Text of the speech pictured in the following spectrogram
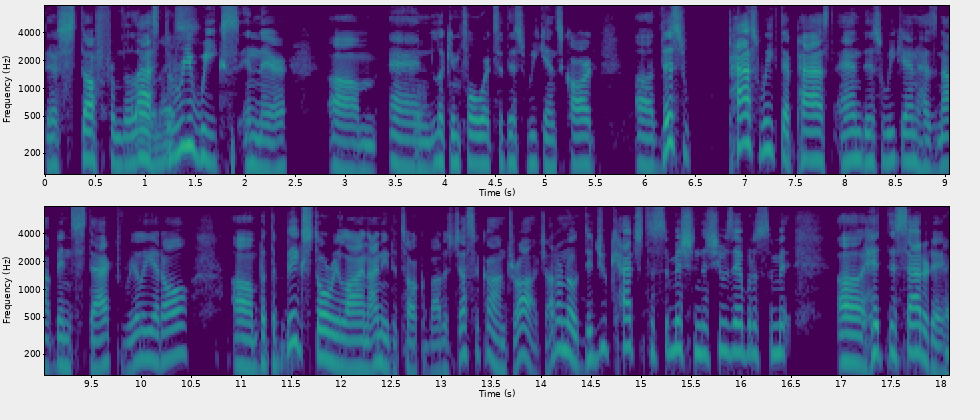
there's stuff from the Oh, last three weeks in there. Um, and looking forward to this weekend's card. Uh, this past week that passed and this weekend has not been stacked really at all. Um, but the big storyline I need to talk about is Jessica Andrade. I don't know. Did you catch the submission that she was able to submit, uh, hit this Saturday? I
